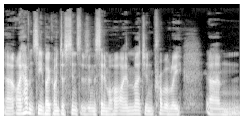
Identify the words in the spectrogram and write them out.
Uh, I haven't seen Pocahontas since it was in the cinema. I imagine probably um,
